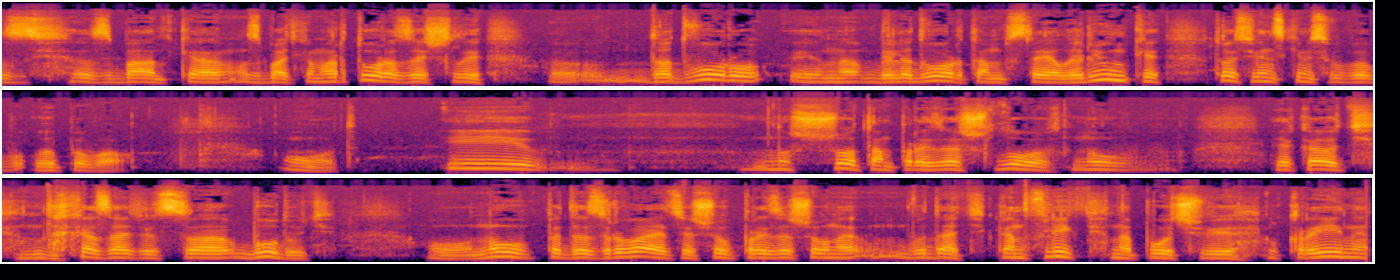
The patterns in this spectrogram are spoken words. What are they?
з, з, батька, з батьком Артура зайшли е, до двору, і на, біля двору там стояли рюмки, тобто він з кимось випи- випивав. От. І ну, що там произошло, ну, як доказательства будуть. О, ну, підозрюється, що произошов на- видать, конфлікт на почві України.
